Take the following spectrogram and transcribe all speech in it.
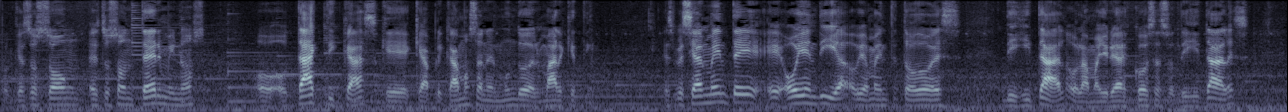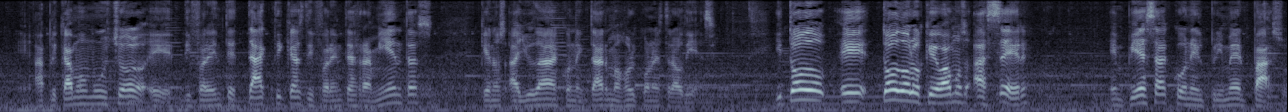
Porque esos son, estos son términos o, tácticas que, aplicamos en el mundo del marketing. Especialmente eh, hoy en día, obviamente todo es digital o la mayoría de cosas son digitales aplicamos mucho eh, diferentes tácticas, diferentes herramientas que nos ayudan a conectar mejor con nuestra audiencia. Y todo, eh, todo lo que vamos a hacer empieza con el primer paso.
